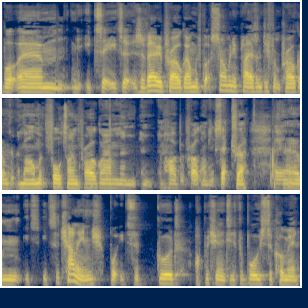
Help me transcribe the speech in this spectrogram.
but um, it's a, it's a, it's a varied program. We've got so many players on different programs at the moment, full time program and, and, and, hybrid programs, etc. Um, it's it's a challenge, but it's a good opportunity for boys to come in.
